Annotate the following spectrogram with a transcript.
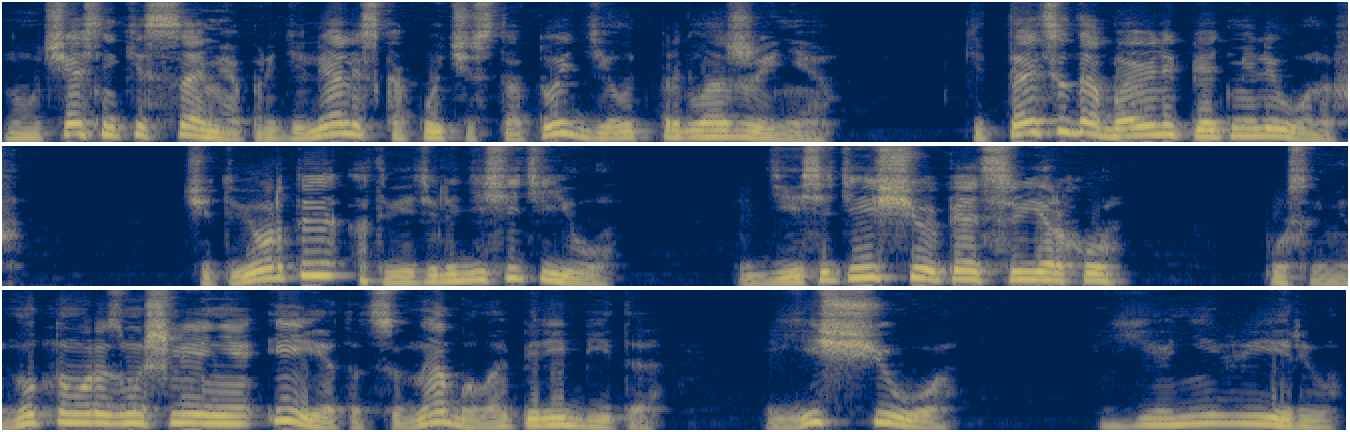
но участники сами определяли, с какой частотой делать предложение. Китайцы добавили 5 миллионов. Четвертые ответили десятью. Десять и еще пять сверху. После минутного размышления и эта цена была перебита. Еще. Я не верю,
